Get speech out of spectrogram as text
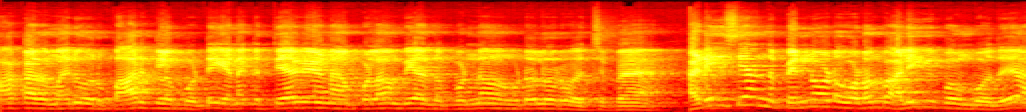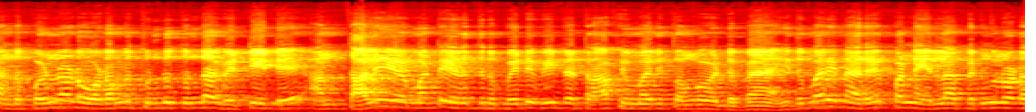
பார்க்காத மாதிரி ஒரு பார்க்ல போட்டு எனக்கு தேவையான அப்பெல்லாம் போய் அந்த பொண்ணை உடலுறவு வச்சுப்பேன். கடைசியா அந்த பெண்ணோட உடம்பு அழுகி போகும்போது அந்த பெண்ணோட உடம்ப துண்டு துண்டா வெட்டிட்டு அந்த தலையை மட்டும் எடுத்துட்டு போயிட்டு வீட்டில் டிராஃபி மாதிரி தொங்க விட்டுப்பேன். இது மாதிரி நான் ரேப் பண்ண எல்லா பெண்களோட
